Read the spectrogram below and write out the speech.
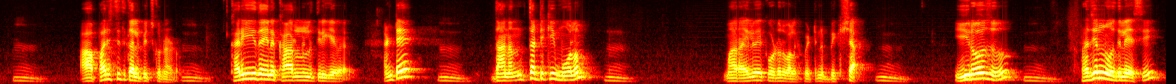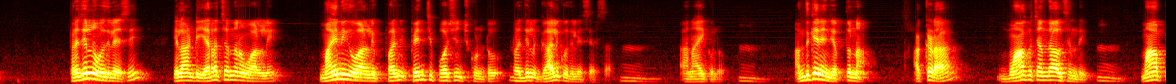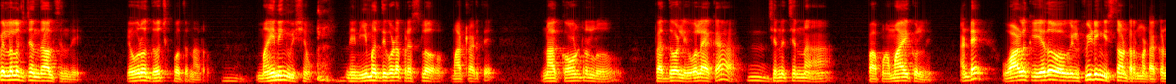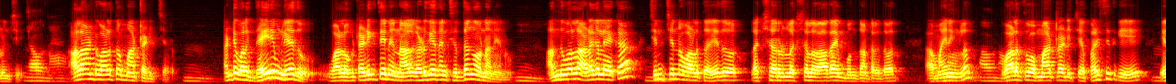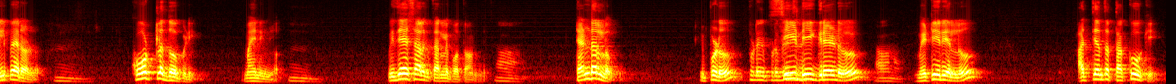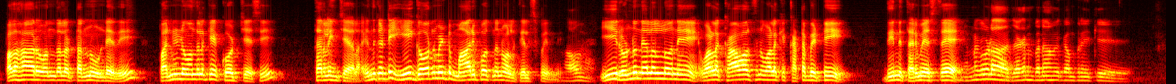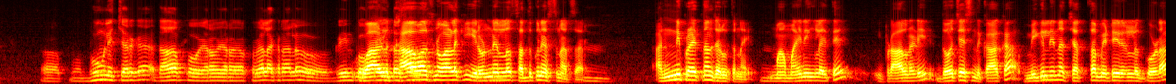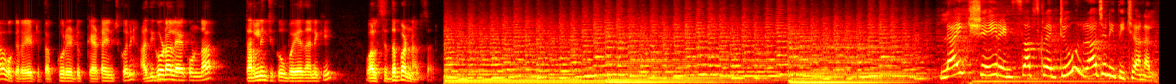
ఆ పరిస్థితి కల్పించుకున్నాడు. ఖరీదైన కార్లలో తిరిగే అంటే. దానంతటికీ మూలం. మా రైల్వే కోడూరు వాళ్ళకి పెట్టిన భిక్ష. ఈరోజు. ప్రజలను వదిలేసి ప్రజలను వదిలేసి ఇలాంటి ఎర్రచందనం వాళ్ళని మైనింగ్ వాళ్ళని పెంచి పోషించుకుంటూ ప్రజలను గాలికి వదిలేశారు సార్. ఆ నాయకులు. అందుకే నేను చెప్తున్నా అక్కడ మాకు చెందాల్సింది. మా పిల్లలకు చెందాల్సింది ఎవరో దోచుకుపోతున్నారు. మైనింగ్ విషయం నేను ఈ మధ్య కూడా ప్రెస్లో మాట్లాడితే నా కౌంటర్లు పెద్దవాళ్ళు ఇవ్వలేక. చిన్న చిన్న పాప అమాయకుల్ని అంటే వాళ్ళకి ఏదో వీళ్ళు ఫీడింగ్ ఇస్తూ ఉంటారు అనమాట అక్కడ నుంచి. అలాంటి వాళ్ళతో మాట్లాడిచ్చారు. అంటే వాళ్ళకి ధైర్యం లేదు వాళ్ళు ఒకటి అడిగితే నేను నాలుగు అడిగేదానికి సిద్ధంగా ఉన్నా నేను. అందువల్ల అడగలేక చిన్న చిన్న వాళ్ళతో ఏదో లక్ష రెండు లక్షలు ఆదాయం పొందుతుంటారు కదా ఆ మైనింగ్లో. వాళ్ళతో మాట్లాడిచ్చే పరిస్థితికి వెళ్ళిపోయారు వాళ్ళు. కోట్ల దోపిడీ మైనింగ్లో. విదేశాలకు తరలిపోతా ఉంది. టెండర్లు ఇప్పుడు ఇప్పుడు ఇప్పుడు సిడి గ్రేడ్ అవును. మెటీరియల్ అత్యంత తక్కువకి పదహారు వందల టన్ను ఉండేది. పన్నెండు వందలకే కోట్ చేసి తరలించేయాలి? ఎందుకంటే ఈ గవర్నమెంట్ మారిపోతుందని వాళ్ళకి తెలిసిపోయింది. ఈ రెండు నెలల్లోనే వాళ్ళకి కావాల్సిన వాళ్ళకి కట్టబెట్టి దీన్ని తరిమేస్తే నిన్న కూడా జగన్ బెనామీ కంపెనీకి భూములు ఇచ్చారుగా. దాదాపు ఇరవై ఇరవై ఒక్క వేల ఎకరాలు గ్రీన్ వాళ్ళు కావాల్సిన వాళ్ళకి ఈ రెండు నెలల్లో సర్దుకునేస్తున్నారు సార్. అన్ని ప్రయత్నాలు జరుగుతున్నాయి. మా మైనింగ్లో అయితే ఇప్పుడు ఆల్రెడీ దోచేసింది కాక మిగిలిన చెత్త మెటీరియల్కి కూడా ఒక రేటు తక్కువ రేటు కేటాయించుకొని అది కూడా లేకుండా తరలించుకోబోయేదానికి వాళ్ళు సిద్ధపడినారు sir. Like, share and subscribe to Rajaniti channel.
